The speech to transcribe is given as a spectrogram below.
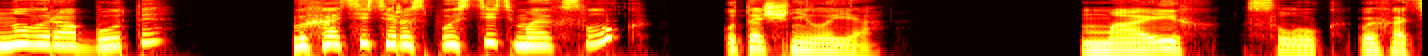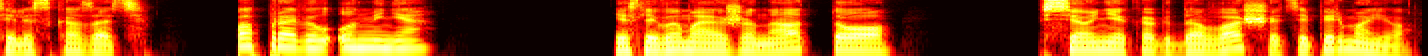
«Новой работы? Вы хотите распустить моих слуг?» — уточнила я. «Моих слуг, вы хотели сказать», — поправил он меня. «Если вы моя жена, то все некогда ваше, теперь мое».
